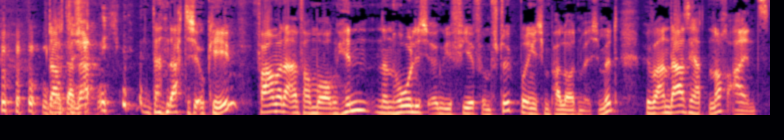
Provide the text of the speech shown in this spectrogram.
dachte ich, dann dachte ich, okay, fahren wir da einfach morgen hin, dann hole ich irgendwie vier, fünf Stück, bringe ich ein paar Leuten welche mit. Wir waren da, sie hatten noch eins.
